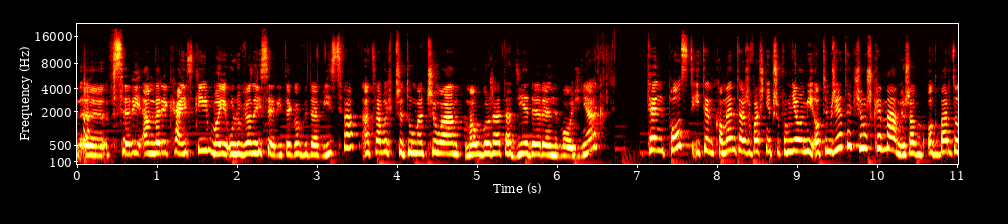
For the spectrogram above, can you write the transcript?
E, w serii amerykańskiej, w mojej ulubionej serii tego wydawnictwa, a całość przetłumaczyła Małgorzata Diederen-Woźniak. Ten post i ten komentarz właśnie przypomniały mi o tym, że ja tę książkę mam już od, bardzo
